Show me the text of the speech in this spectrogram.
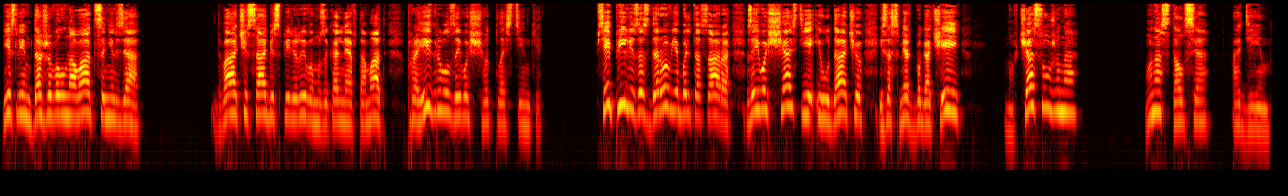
если им даже волноваться нельзя!» Два часа без перерыва музыкальный автомат проигрывал за его счет пластинки. Все пили за здоровье Бальтасара, за его счастье и удачу, и за смерть богачей. Но в час ужина он остался один.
